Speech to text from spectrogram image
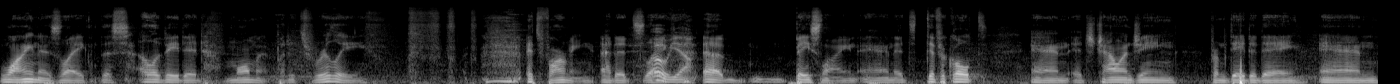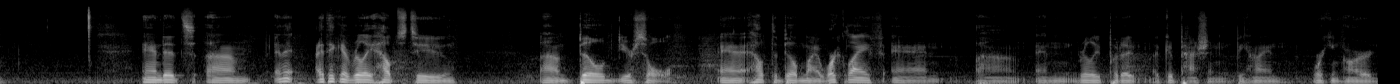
wine is like this elevated moment, but it's really it's farming at its like Oh, yeah. uh, baseline, and it's difficult and it's challenging from day to day, and and it's um, and it, I think it really helps to um, build your soul, and it helped to build my work life and um, and really put a, a good passion behind working hard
